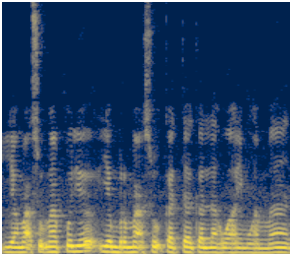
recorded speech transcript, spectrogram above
yang maksud apa dia? Yang bermaksud katakanlah wahai Muhammad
